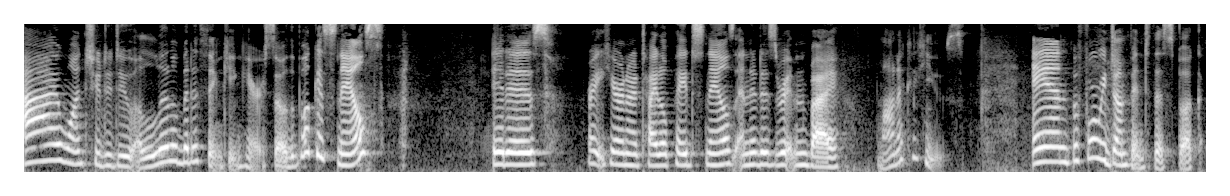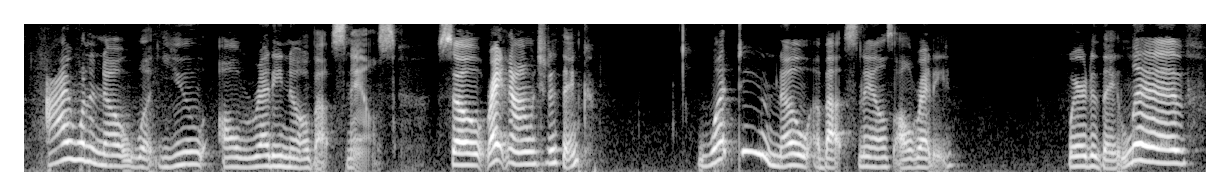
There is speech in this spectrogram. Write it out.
I want you to do a little bit of thinking here. So the book is Snails. It is right here on our title page, Snails, and it is written by Monica Hughes. And before we jump into this book, I want to know what you already know about snails. So right now I want you to think, what do you know about snails already? Where do they live?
